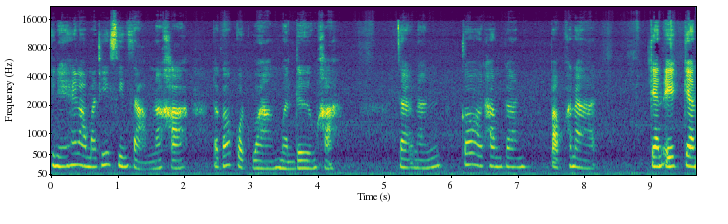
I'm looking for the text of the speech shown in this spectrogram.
ทีนี้ให้เรามาที่ซีน3นะคะ แล้วก็กดวางเหมือนเดิมค่ะ จากนั้นก็ทำการปรับขนาดแกน x แกน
